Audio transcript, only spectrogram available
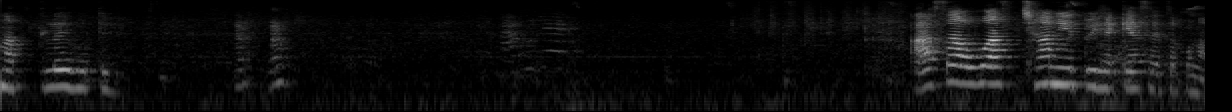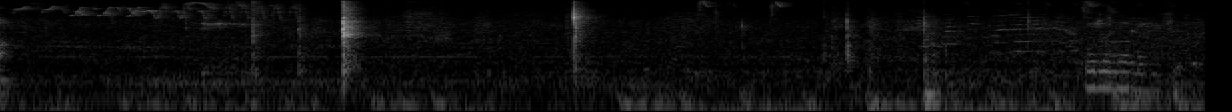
गुहानात लय होते असा वास छान येतो ह्या केसायचा पुन्हा. बरं झालं हे केलं.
